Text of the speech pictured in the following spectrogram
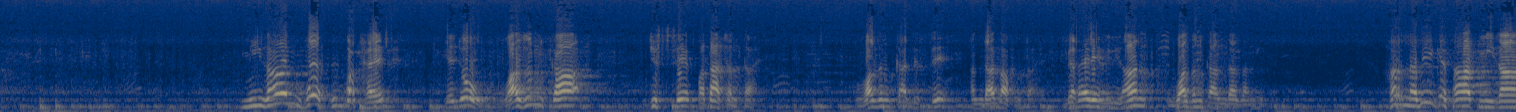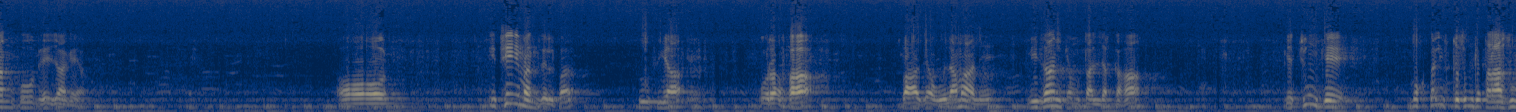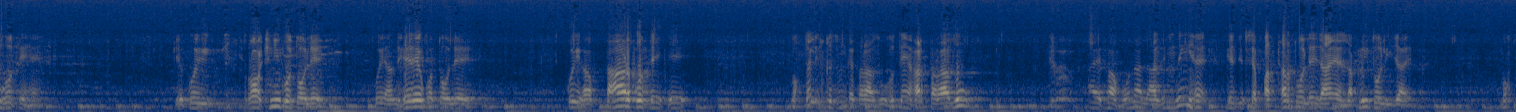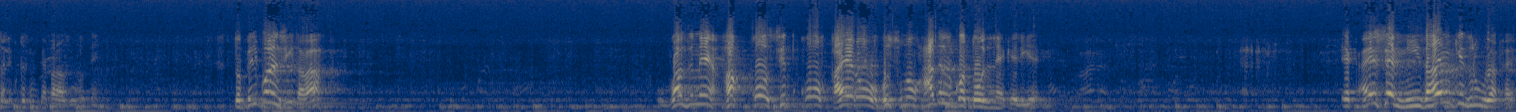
मीजान वो कुत है कि जो वज़न का जिससे पता चलता है वज़न का जिससे अंदाज़ा होता है। बगैर मीजान, वज़न का अंदाज़ा नहीं है हर नबी के साथ मीजान को भेजा गया। और इसी मंजिल पर सूफिया बाज उलमा ने मीज़ान के मुतल कहा कि चूँकि मुख्तलिफ़ किस्म के तराजू होते हैं कि कोई रोशनी को तोले, कोई अंधेरे को तोले, कोई रफ्तार को देखे। मुख्तलिफ़ किस्म के तराजू होते हैं। हर तराजू ऐसा होना लाजिम नहीं है कि जिससे पत्थर तोले जाए, लकड़ी तोली जाए। मुख्तलिफ़ किस्म के तराजू होते हैं। तो बिल्कुल इसी तरह वज़न हक को सिद को खैर हुसन अदल को तोलने के लिए एक ऐसे मीजान की ज़रूरत है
